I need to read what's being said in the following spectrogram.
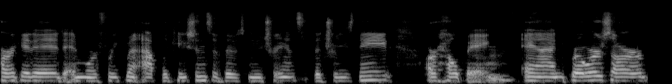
targeted and more frequent applications of those nutrients that the trees need are helping. And growers are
